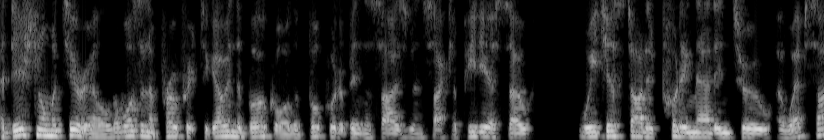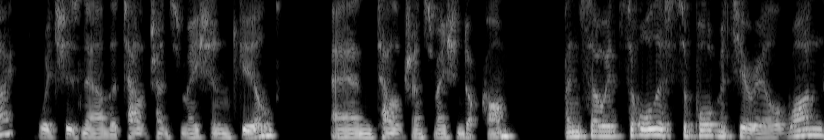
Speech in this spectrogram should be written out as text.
additional material that wasn't appropriate to go in the book, or the book would have been the size of an encyclopedia. So we just started putting that into a website, which is now the Talent Transformation Guild and talenttransformation.com. And so it's all this support material, one,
